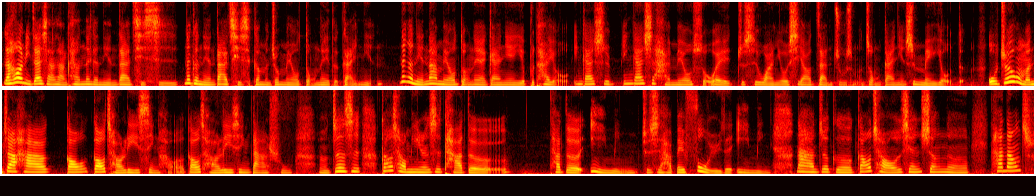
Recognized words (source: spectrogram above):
然后你再想想看，那个年代其实那个年代其实根本就没有懂内的概念。那个年代没有懂那些概念，也不太有，应该是应该是还没有所谓就是玩游戏要赞助什么这种概念是没有的。我觉得我们叫他高高潮立信好了，高潮立信大叔，嗯，这是高潮名人是他的。他的艺名就是他被赋予的艺名。那这个高潮先生呢？他当初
